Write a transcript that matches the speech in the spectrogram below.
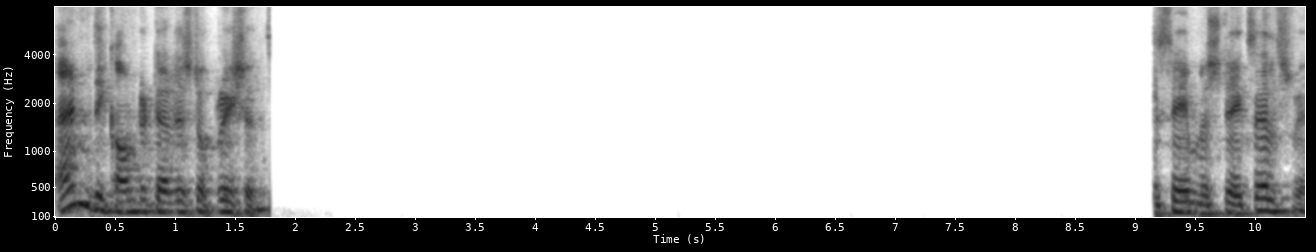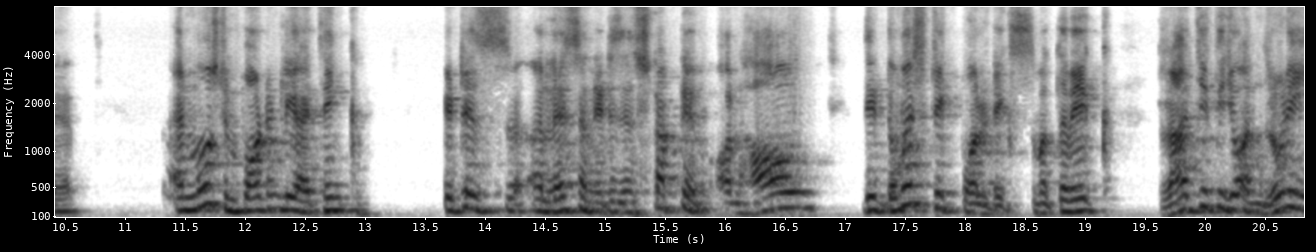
and the counter-terrorist operations the same mistakes elsewhere. And most importantly, I think it is a lesson, it is instructive on how the domestic politics, मतलब एक राज्य की जो अंदरूनी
